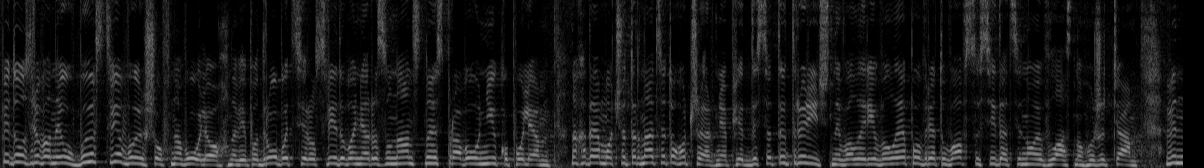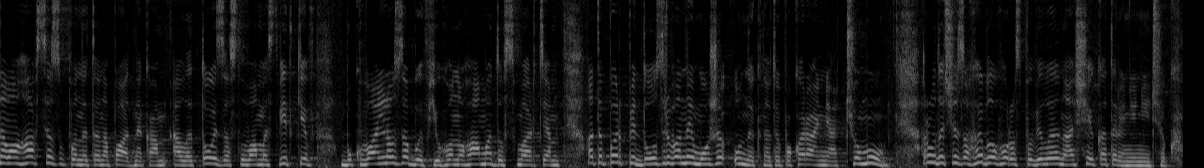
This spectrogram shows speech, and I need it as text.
Підозрюваний у вбивстві вийшов на волю. Нові подробиці розслідування резонансної справи у Нікополі. Нагадаємо, 14 червня 53-річний Валерій Велепо врятував сусіда ціною власного життя. Він намагався зупинити нападника, але той, за словами свідків, буквально забив його ногами до смерті. А тепер підозрюваний може уникнути покарання. Чому родичі загиблого розповіли нашій Катерині Нічик.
